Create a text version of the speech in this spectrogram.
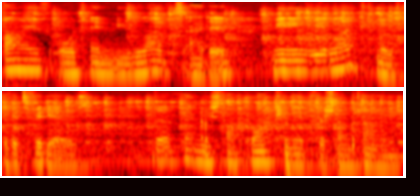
5 or 10 new likes added, meaning we liked most of its videos, then we stopped watching it for some time.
